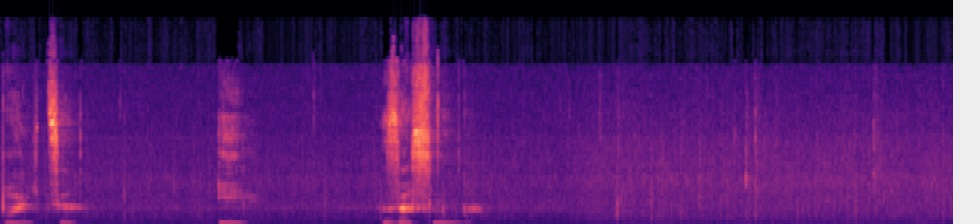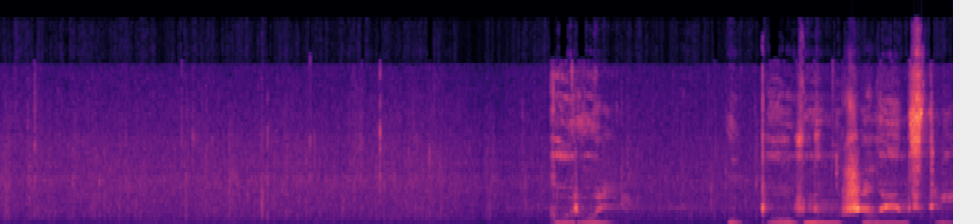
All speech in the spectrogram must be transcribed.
пальця і заснула. Король у повному шаленстві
